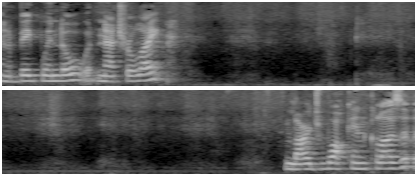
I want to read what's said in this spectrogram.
and a big window with natural light. Large walk-in closet.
